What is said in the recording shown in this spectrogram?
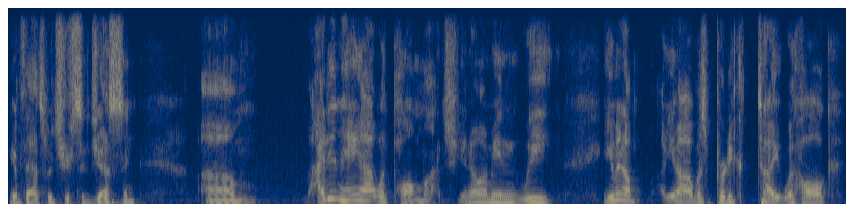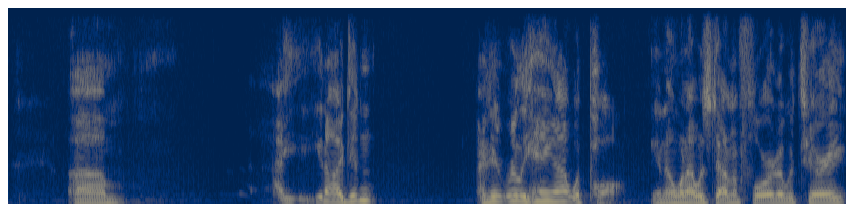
if that's what you're suggesting. Um, I didn't hang out with Paul much. You know, I mean, we even though you know I was pretty tight with Hulk, um, I you know I didn't I didn't really hang out with Paul. You know, when I was down in Florida with Terry,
